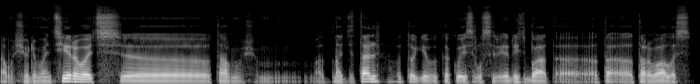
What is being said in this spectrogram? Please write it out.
там еще ремонтировать, э, там, в общем, одна деталь в итоге, как выяснилось, резьба от, от, оторвалась.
